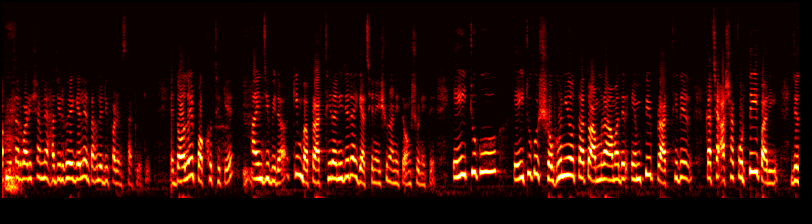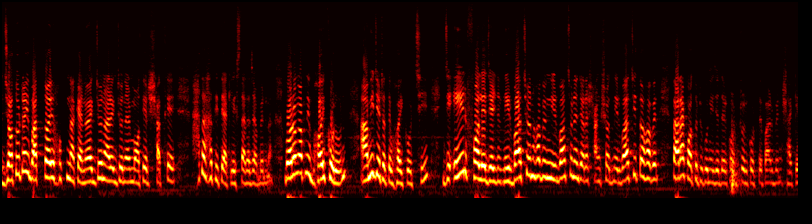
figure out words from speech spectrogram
আপনি তার বাড়ির সামনে হাজির হয়ে গেলেন, তাহলে ডিফারেন্স থাকল কি? দলের পক্ষ থেকে আইনজীবীরা কিংবা প্রার্থীরা নিজেরাই গেছেন এই শুনানিতে অংশ নিতে। এইটুকু এইটুকু শোভনীয়তা তো আমরা আমাদের এমপি প্রার্থীদের কাছে আশা করতেই পারি যে যতটাই বাত্যয় হোক না কেন একজন আরেকজনের মতের সাথে হাতাহাতিতে অ্যাটলিস্ট তারা যাবেন না। বরং আপনি ভয় করুন, আমি যেটাতে ভয় করছি যে এর ফলে যে নির্বাচন হবে, নির্বাচনে যারা সাংসদ নির্বাচিত হবেন তারা কতটুকু নিজেদের কন্ট্রোল করতে পারবেন সাকে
